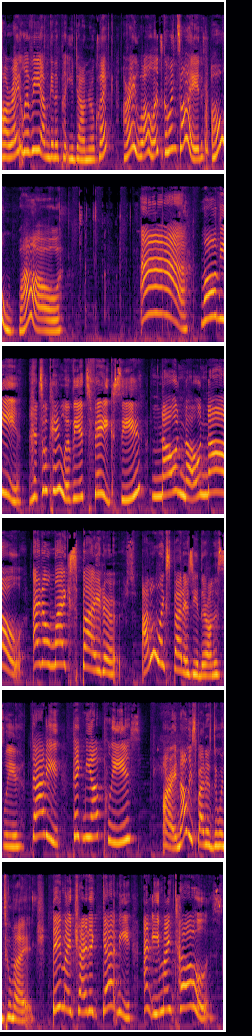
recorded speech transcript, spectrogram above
All right, Livy, I'm going to put you down real quick. All right, well, let's go inside. Oh, wow. Mommy! It's okay, Livy. It's fake, see? No, no, no! I don't like spiders. I don't like spiders either, honestly. Daddy, pick me up, please. Alright, now these spiders doing too much. They might try to get me and eat my toes.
